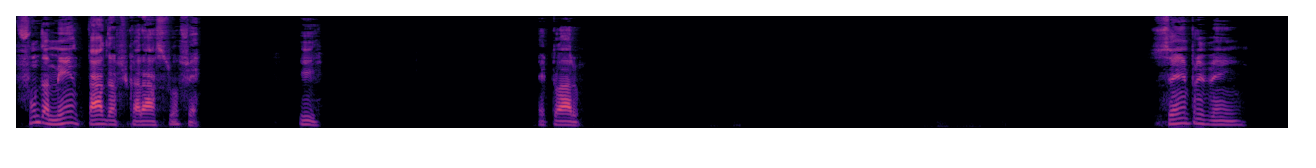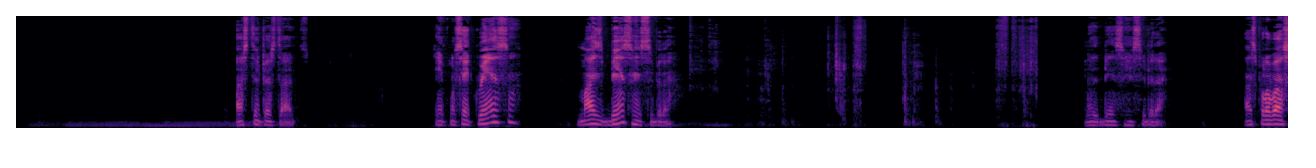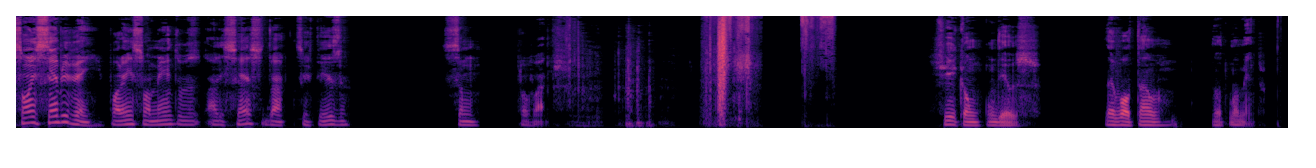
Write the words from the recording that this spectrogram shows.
fundamentada ficará a sua fé. E, é claro, sempre vem as tempestades. Em consequência, mais bênção receberá. mais bênção receberá. As provações sempre vêm, porém somente os alicerces da certeza são provados. Ficam com Deus. Voltamos no outro momento.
